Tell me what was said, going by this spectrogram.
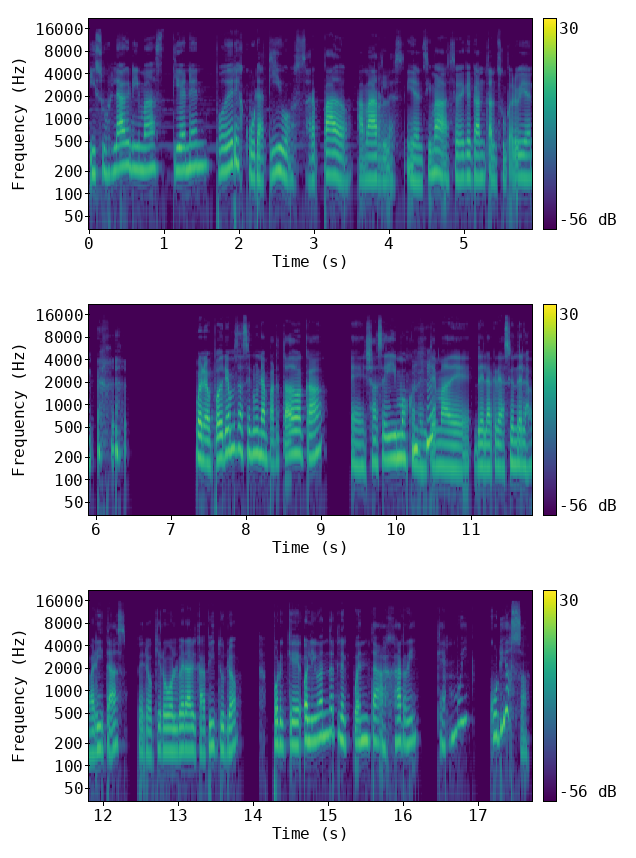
y sus lágrimas tienen poderes curativos, zarpado, amarles. Y encima se ve que cantan súper bien. bueno, podríamos hacer un apartado acá. Eh, ya seguimos con el tema de, de la creación de las varitas, pero quiero volver al capítulo, porque Ollivander le cuenta a Harry que es muy curioso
